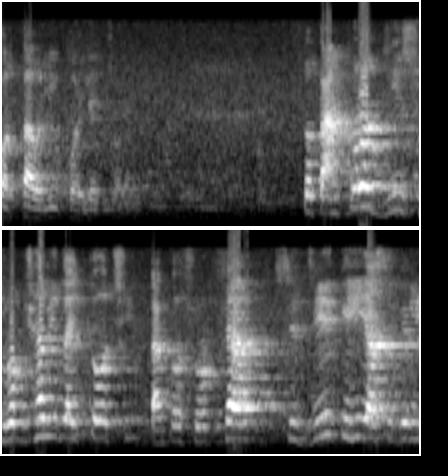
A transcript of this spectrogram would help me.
କର୍ତ୍ତା ବୋଲି କହିଲେ ଚଳେ ତ ତାଙ୍କର ଯିଏ ସୁରକ୍ଷା ବି ଦାୟିତ୍ୱ ଅଛି ତାଙ୍କର ସୁରକ୍ଷା ସେ ଯିଏ କେହି ଆସିକରି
